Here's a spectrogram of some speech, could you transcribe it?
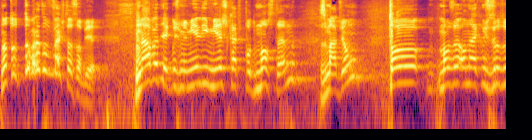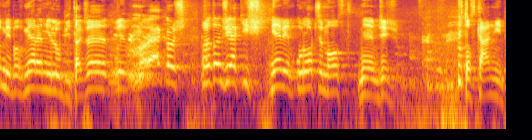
No to dobra, to weź to sobie. Nawet jakbyśmy mieli mieszkać pod mostem z Madzią, to może ona jakoś zrozumie, bo w miarę mnie lubi. Także może jakoś, może to będzie jakiś, nie wiem, uroczy most, nie wiem, gdzieś w Toskanii.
